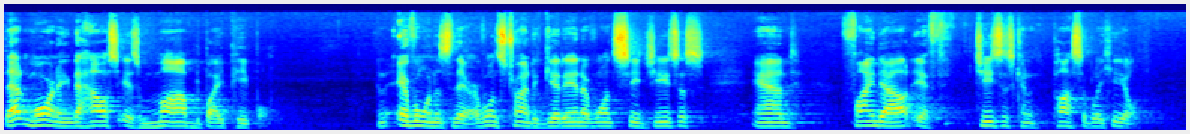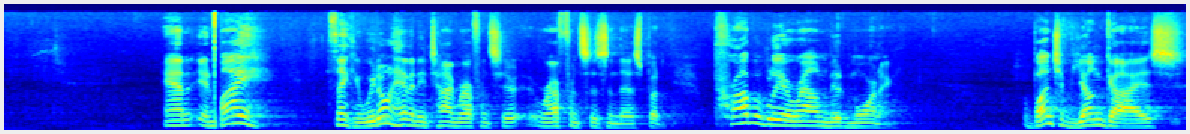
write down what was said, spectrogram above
that morning the house is mobbed by people. And everyone is there. Everyone's trying to get in, everyone see Jesus and find out if Jesus can possibly heal. And in my thinking, we don't have any time reference, references in this, but probably around mid morning. A bunch of young guys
